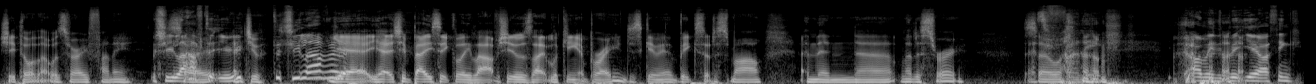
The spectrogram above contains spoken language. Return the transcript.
she thought that was very funny. She so, laughed at you. you. Did she laugh at Yeah, yeah. She basically laughed. She was like looking at Brie and just giving a big sort of smile, and then uh, let us through. That's so, funny. Um, I mean, but yeah, I think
